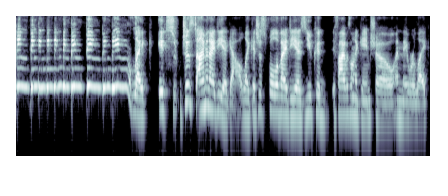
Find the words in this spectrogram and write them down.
bing, bing, bing, bing, bing, bing, bing, bing, bing, bing, bing. Like it's just, I'm an idea gal. Like it's just full of ideas. You could, if I was on a game show and they were like,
